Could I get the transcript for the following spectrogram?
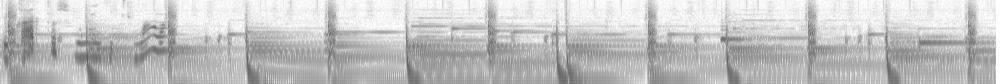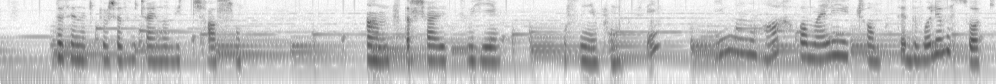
цю карту, щоб вона її тримала. Резиночки вже, звичайно, від часу втрачають свої основні функції. І на ногах в Амелії чоботи доволі високі,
